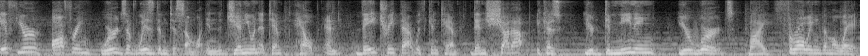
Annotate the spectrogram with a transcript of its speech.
If you're offering words of wisdom to someone in the genuine attempt to help and they treat that with contempt, then shut up because you're demeaning your words by throwing them away.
